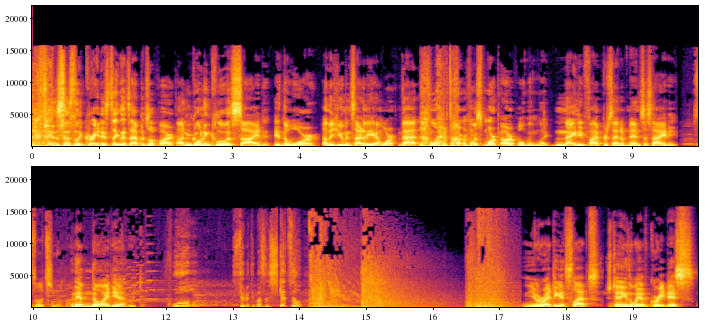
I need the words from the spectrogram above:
this is the greatest thing that's happened so far on Gon and Killua's side in the war, on the human side of the ant war. That left arm was more powerful than like 95% of Nen society. And they have no idea. You were right to get slapped, standing in the way of greatness.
